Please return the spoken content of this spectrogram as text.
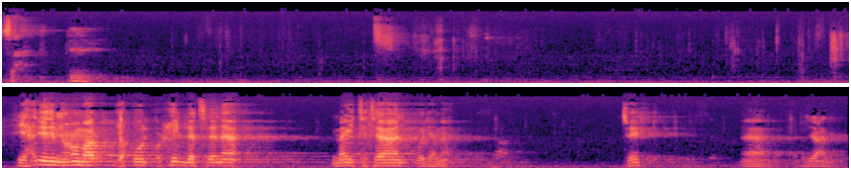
صح. في حديث ابن عمر يقول أحلت لنا ميتتان ودمان. كيف؟ آه رجعنا آه،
